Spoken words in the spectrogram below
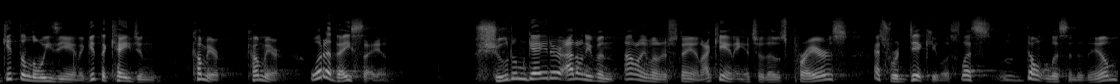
Get the Louisiana, get the Cajun, come here, come here. What are they saying? Shoot them, Gator? I don't even I don't even understand. I can't answer those prayers. That's ridiculous. Let's don't listen to them.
